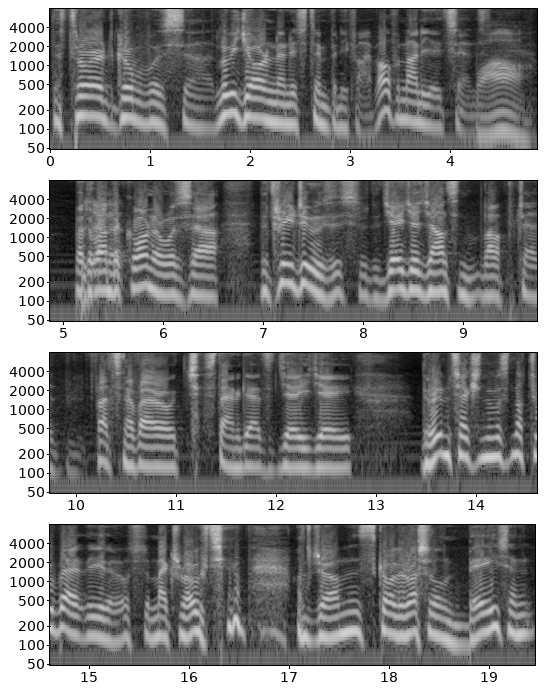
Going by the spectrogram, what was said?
the third group was uh, Louis Jordan and his Tympany Five, all for 98 cents. Wow. But Was around the a- corner was uh, the Three Deuces, the J.J. Johnson, Bob, Fats Navarro, Stan Getz, J.J. The rhythm section was not too bad either. It was Max Roach on drums, Curly Russell on bass, and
